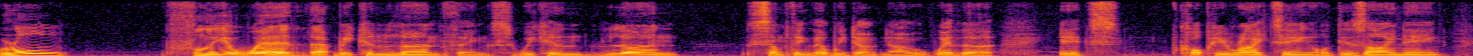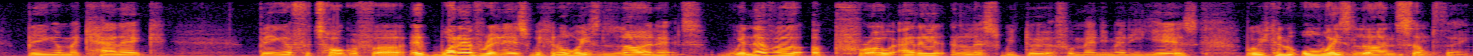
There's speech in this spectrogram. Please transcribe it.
we're all fully aware that we can learn things. We can learn something that we don't know, whether it's copywriting or designing, being a mechanic, being a photographer, it, whatever it is, we can always learn it. We're never a pro at it unless we do it for many, many years, but we can always learn something.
